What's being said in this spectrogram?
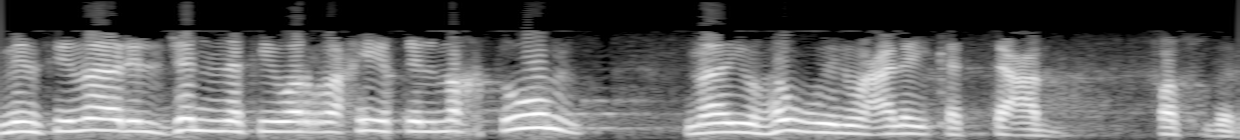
من ثمار الجنة والرحيق المختوم ما يهون عليك التعب. فاصبر.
